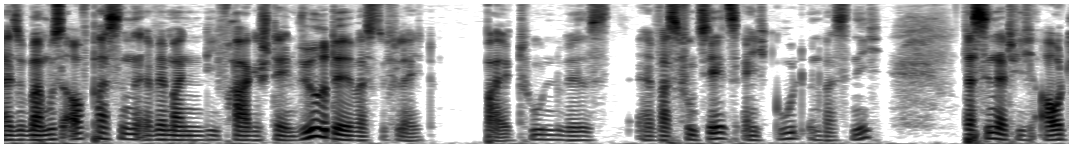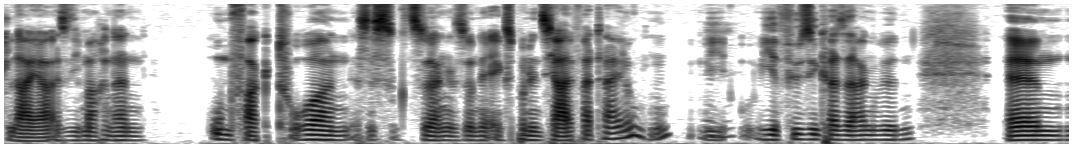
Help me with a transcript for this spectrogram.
also man muss aufpassen, äh, wenn man die Frage stellen würde, was du vielleicht bald tun wirst, äh, was funktioniert jetzt eigentlich gut und was nicht. Das sind natürlich Outlier, also die machen dann um Faktoren, das ist sozusagen so eine Exponentialverteilung, hm? wie wir Physiker sagen würden. Ähm,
